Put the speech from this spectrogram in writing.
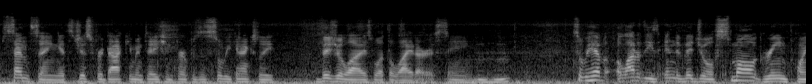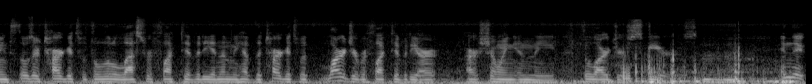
sensing, it's just for documentation purposes so we can actually visualize what the LiDAR is seeing. Mm-hmm. So we have a lot of these individual small green points. Those are targets with a little less reflectivity, and then we have the targets with larger reflectivity are, are showing in the, the larger spheres. And they,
